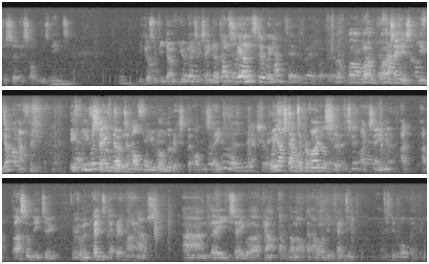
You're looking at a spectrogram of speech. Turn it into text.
to service Halton's needs. Because if you don't, you're basically saying no to Halton. We understood we had to, is really what we're doing. Well, what I'm, what I'm saying is, you don't have to. If you say no to Halton, you run the risk that Halton say, We asked you to provide us service, it's a bit like saying, you know, I, I asked somebody to come and paint and decorate my house, and they say, well, I can't, I'm not, I won't do the painting, I just do the wallpapering.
